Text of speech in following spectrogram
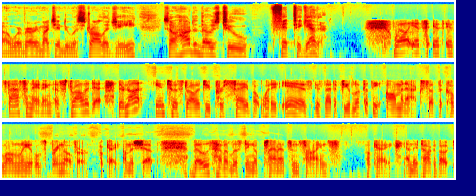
uh, were very much into astrology. So how did those two fit together? Well, it's it, it's fascinating. Astrology they're not into astrology per se, but what it is is that if you look at the almanacs that the colonials bring over, okay, on the ship, those have a listing of planets and signs okay and they talk about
